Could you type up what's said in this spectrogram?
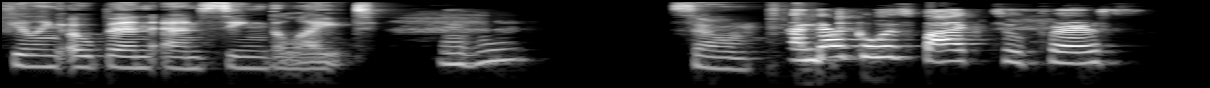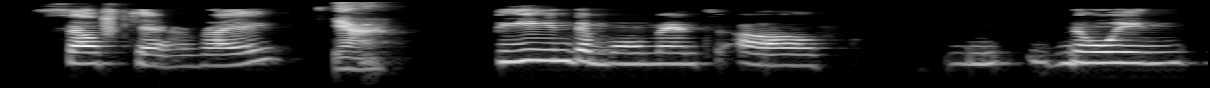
Feeling open and seeing the light. Mm-hmm. So, and that goes back to first self care, right? Yeah. Be in the moment of knowing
